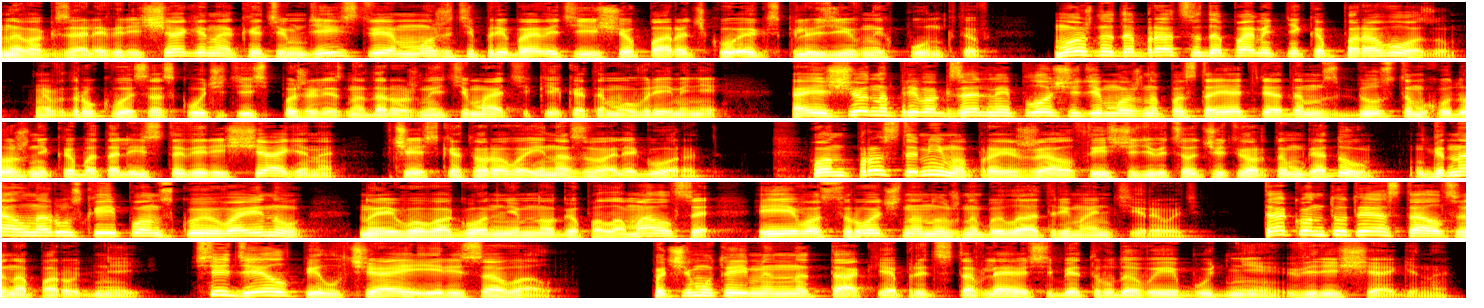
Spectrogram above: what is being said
На вокзале Верещагина к этим действиям можете прибавить еще парочку эксклюзивных пунктов. Можно добраться до памятника паровозу. Вдруг вы соскучитесь по железнодорожной тематике к этому времени. А еще на привокзальной площади можно постоять рядом с бюстом художника-баталиста Верещагина, в честь которого и назвали город. Он просто мимо проезжал в 1904 году, гнал на русско-японскую войну – но его вагон немного поломался, и его срочно нужно было отремонтировать. Так он тут и остался на пару дней. Сидел, пил чай и рисовал. Почему-то именно так я представляю себе трудовые будни Верещагина.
